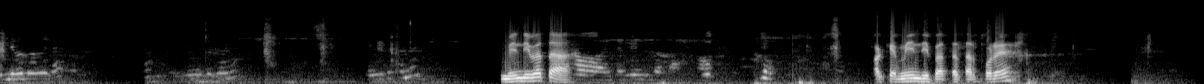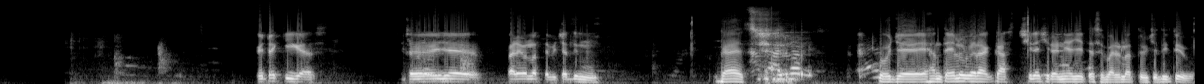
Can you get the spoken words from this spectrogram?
মেহেন্দি পাতা এটা মেহেন্দি পাতা না? মেহেন্দি পাতা না? মেহেন্দি পাতা হ্যাঁ, এটা মেহেন্দি পাতা। হ্যাঁ। ওকে মেহেন্দি পাতা তারপরে এটা কি গাছ এই যে বাড়িওয়ালাতে বিচার দিমু গাছ আলবারেস। ওই যে এখান থেকে এলোভেরা গাছ ছিঁড়ে ছিঁড়ে নিয়ে যেতেছে দিতে হইবো।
